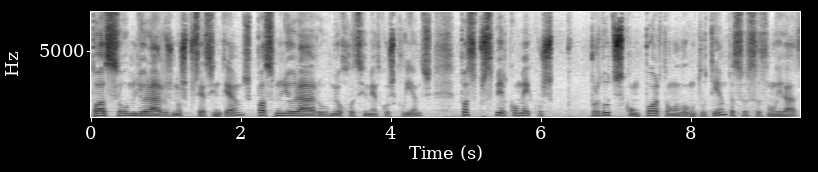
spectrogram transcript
Posso melhorar os meus processos internos, posso melhorar o meu relacionamento com os clientes, posso perceber como é que os produtos se comportam ao longo do tempo, a sua sazonalidade,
